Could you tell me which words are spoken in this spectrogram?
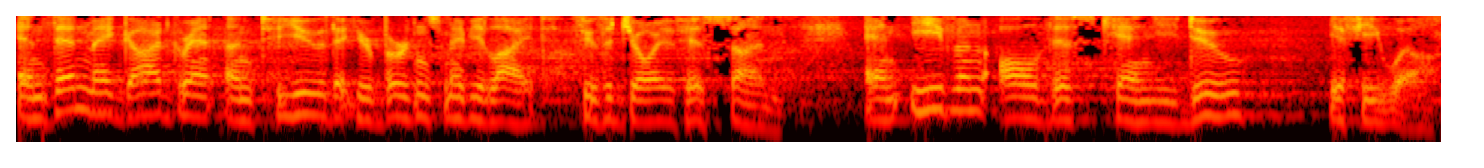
And then may God grant unto you that your burdens may be light through the joy of his Son. And even all this can ye do if ye will.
